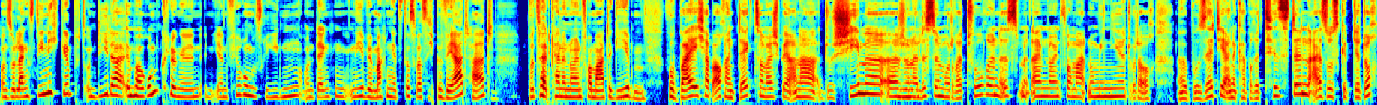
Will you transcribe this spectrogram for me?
Und solange es die nicht gibt und die da immer rumklüngeln in ihren Führungsriegen und denken, nee, wir machen jetzt das, was sich bewährt hat, wird es halt keine neuen Formate geben. Wobei ich habe auch entdeckt, zum Beispiel Anna Dushime, äh, mhm. Journalistin, Moderatorin, ist mit einem neuen Format nominiert oder auch äh, Bosetti, eine Kabarettistin. Also es gibt ja doch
